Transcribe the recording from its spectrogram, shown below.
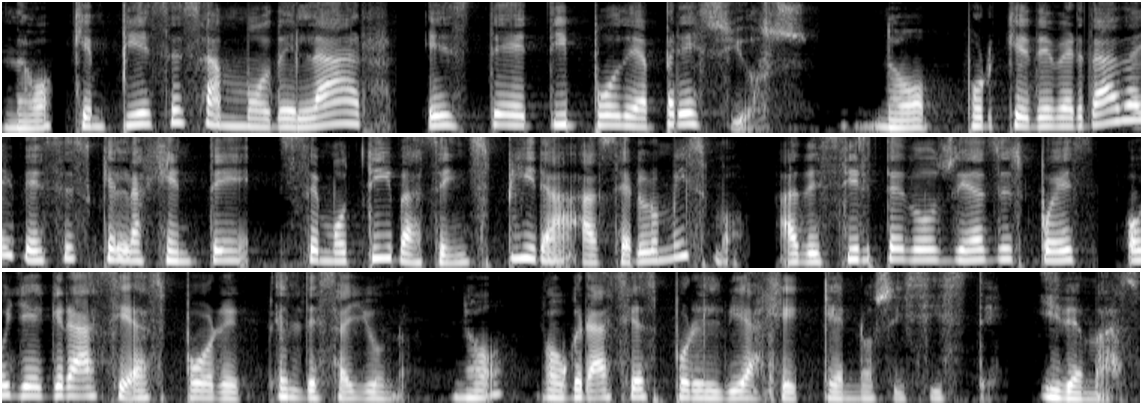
¿No? Que empieces a modelar este tipo de aprecios, ¿no? Porque de verdad hay veces que la gente se motiva, se inspira a hacer lo mismo, a decirte dos días después, oye, gracias por el desayuno, ¿no? O gracias por el viaje que nos hiciste y demás.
